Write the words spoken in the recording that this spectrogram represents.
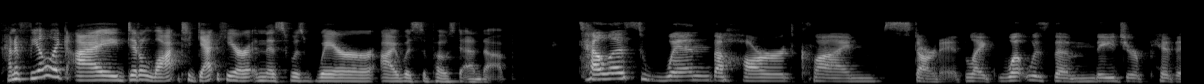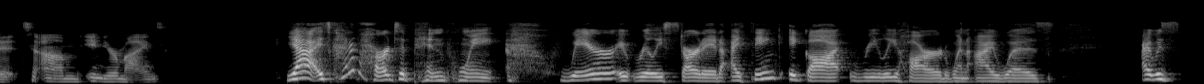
kind of feel like I did a lot to get here and this was where I was supposed to end up. Tell us when the hard climb started. Like, what was the major pivot um, in your mind? Yeah, it's kind of hard to pinpoint where it really started. I think it got really hard when I was I was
